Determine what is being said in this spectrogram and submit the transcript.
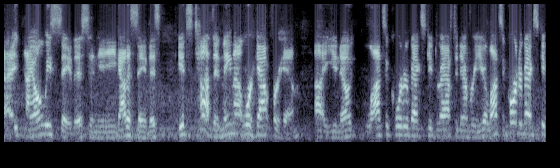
I, I always say this, and you got to say this. It's tough. It may not work out for him. Uh, you know, lots of quarterbacks get drafted every year. Lots of quarterbacks get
